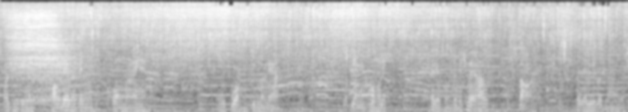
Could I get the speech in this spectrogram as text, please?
เพราะจริงๆมันของเดิมมันเป็นโครงไม้นะครับ ไอ้ปวกมันกินหมดแล้วเปลี่ยนเป็นโครงเหล็กก็เดี๋ยวผมจะไปช่วยเขาต่อก็จะรีบรดน้ำเลย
